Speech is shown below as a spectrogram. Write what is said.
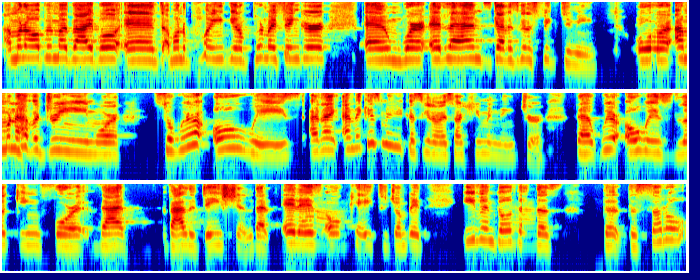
I'm gonna open my Bible and I'm gonna point you know put my finger and where it lands, God is gonna speak to me, or I'm gonna have a dream, or so we're always and I and I guess maybe because you know it's our human nature that we're always looking for that validation that it is Yeah. okay to jump in, even though Yeah. the, the the the subtle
